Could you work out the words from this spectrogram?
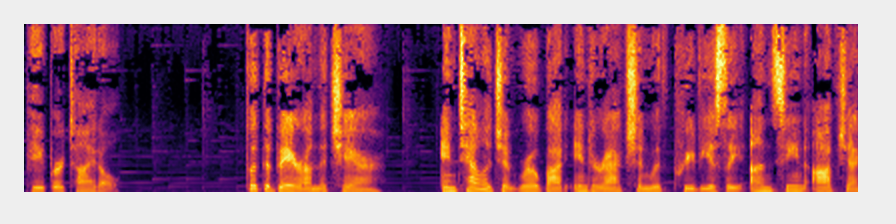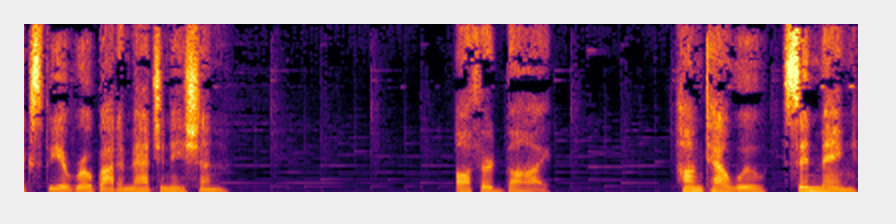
Paper title Put the bear on the chair. Intelligent robot interaction with previously unseen objects via robot imagination. Authored by Hongtao Wu, Xin Meng,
